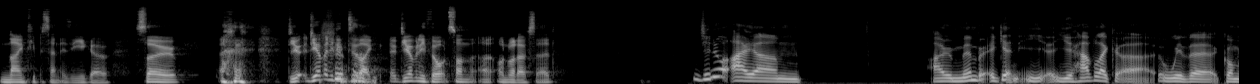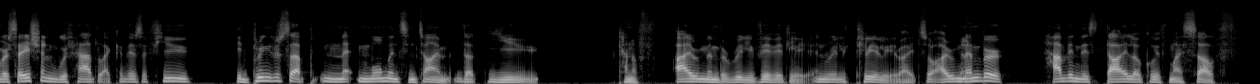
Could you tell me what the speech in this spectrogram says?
90% is ego. So do you, do you have anything to like, do you have any thoughts on, on what I've said? Do you know, I, um, I remember again, you, you have like, uh, with a conversation we've had, like there's a few, it brings up moments in time that you kind of I remember really vividly and really clearly, right? So I remember yeah. having this dialogue with myself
